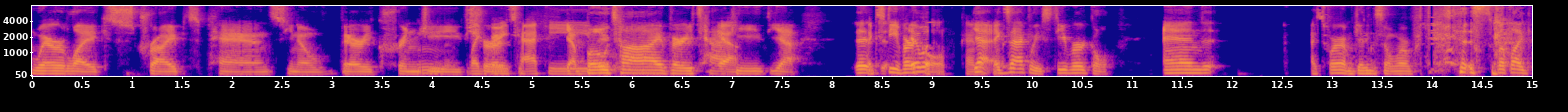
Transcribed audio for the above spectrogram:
wear like striped pants, you know, very cringy Mm, like very shirts. tacky. yeah, bow tie, very tacky. Yeah. Like It- Steve it wa- Urkel. kind yeah, of exactly, Steve Urkel. And I swear I'm getting somewhere with this, but like,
